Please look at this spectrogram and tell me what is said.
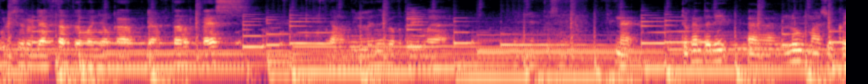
gue disuruh daftar tuh sama nyokap. Daftar tes. Alhamdulillahnya gue keterima. Kayak gitu sih. Nah itu kan tadi eh, lu masuk ke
